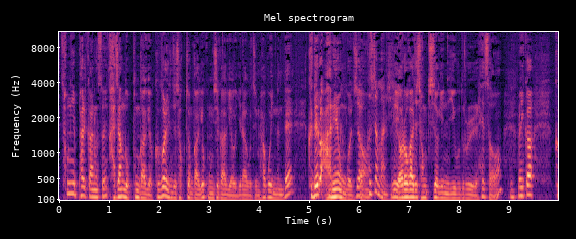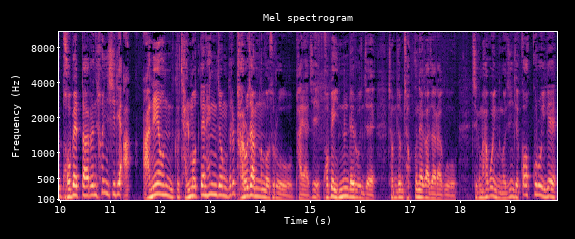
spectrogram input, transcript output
성립할 가능성이 가장 높은 가격, 그걸 이제 적정 가격, 공시 가격이라고 지금 하고 있는데 그대로 안 해온 거죠. 그죠 말이죠. 여러 가지 정치적인 이유들을 해서 그러니까 그 법에 따른 현실이 아, 안 해온 그 잘못된 행정들을 바로잡는 것으로 봐야지 법에 있는 대로 이제 점점 접근해 가자라고 지금 하고 있는 거지 이제 거꾸로 이게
